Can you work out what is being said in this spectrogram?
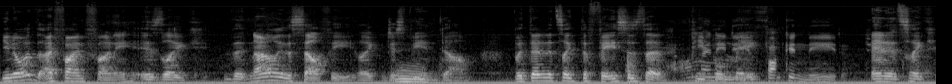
You know what I find funny is like the not only the selfie, like just Mm. being dumb, but then it's like the faces that How people many do you make, fucking need? and it's like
